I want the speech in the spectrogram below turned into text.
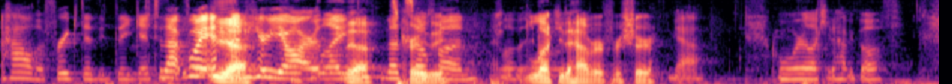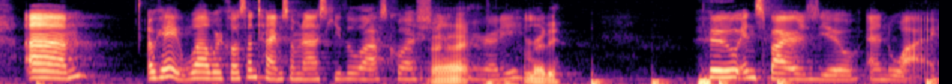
how the freak did they get to that point? And Yeah. then here you are. Like, Yeah, that's crazy. so fun. I love it. Lucky to have her for sure. Yeah. Well, we're lucky to have you both. Um, okay. Well, we're close on time, so I'm gonna ask you the last question. All right. Are you ready? I'm ready. Who inspires you and why?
